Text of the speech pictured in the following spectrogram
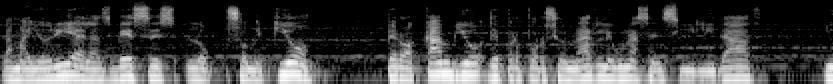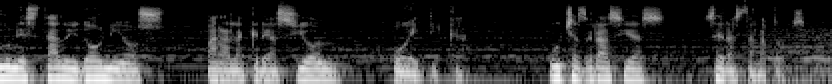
La mayoría de las veces lo sometió, pero a cambio de proporcionarle una sensibilidad y un estado idóneos para la creación poética. Muchas gracias, será hasta la próxima.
